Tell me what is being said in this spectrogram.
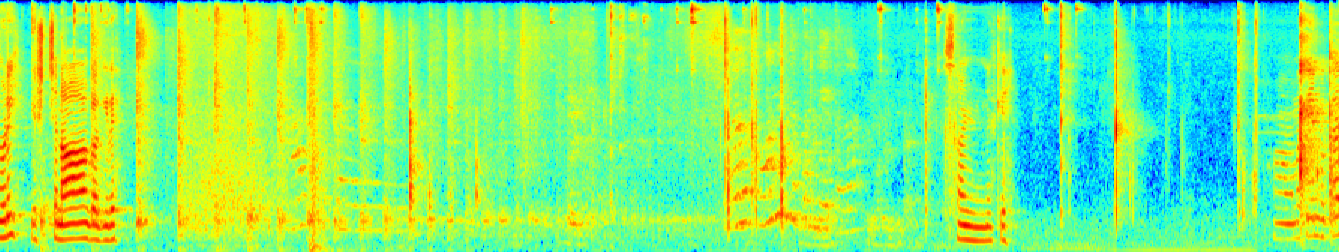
ನೋಡಿ, ಎಷ್ಟು ಚೆನ್ನಾಗಾಗಿದೆ. ಸಣ್ಣಕ್ಕೆ. ಮತ್ತೇನು ಗೊತ್ತಾ?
